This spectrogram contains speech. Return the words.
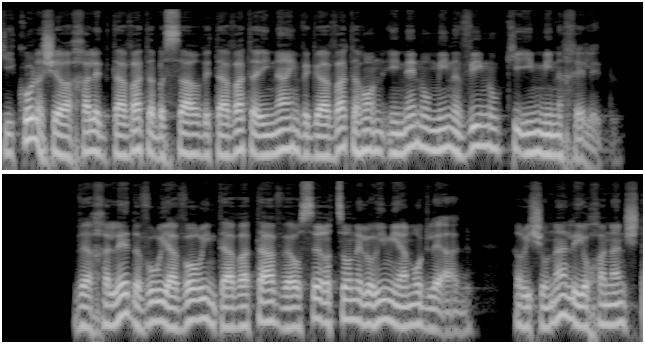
כי כל אשר אכל את תאוות הבשר ותאוות העיניים וגאוות ההון איננו מן אבינו כי אם מן החלד. והחלד עבור יעבור עם תאוותיו והעושה רצון אלוהים יעמוד לעד. הראשונה ליוחנן 2.215-17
